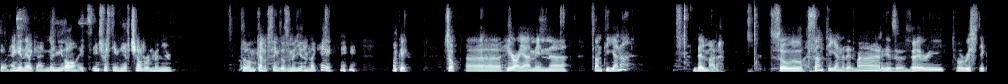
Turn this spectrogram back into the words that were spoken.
so hang in there, guy. Menu. Oh, it's interesting. They have children menu. So I'm kind of seeing those menu, I'm like, hey, okay. So uh, here I am in uh, Santillana del Mar. So Santillana del Mar is a very touristic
